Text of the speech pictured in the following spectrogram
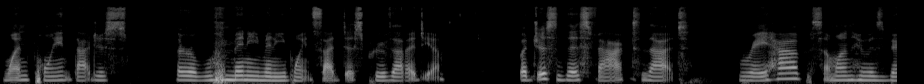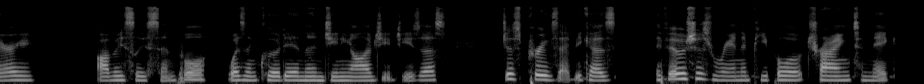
one point that just, there are many, many points that disprove that idea. But just this fact that Rahab, someone who is very obviously sinful, was included in the genealogy of Jesus, just proves it because if it was just random people trying to make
